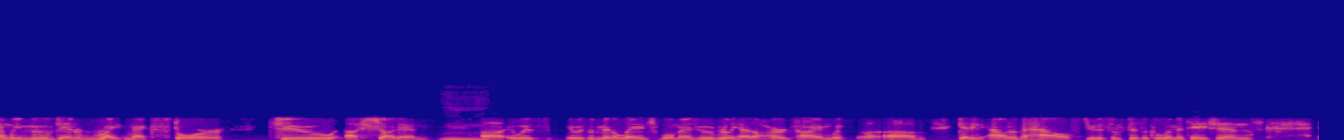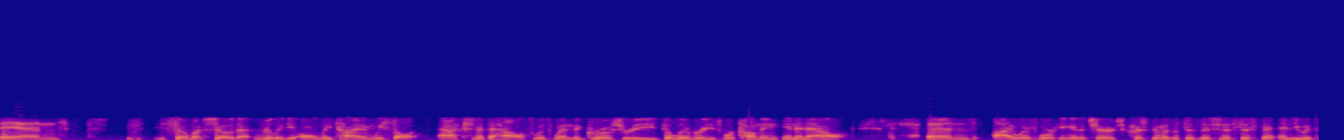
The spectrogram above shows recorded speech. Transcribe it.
and we moved in right next door to a shut-in. Uh, it was it was a middle-aged woman who really had a hard time with uh, um, getting out of the house due to some physical limitations, and so much so that really the only time we saw action at the house was when the grocery deliveries were coming in and out. And I was working at a church. Kristen was a physician assistant, and you would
